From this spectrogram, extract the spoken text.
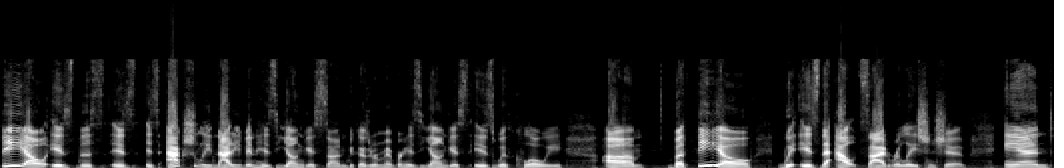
Theo is this is is actually not even his youngest son because remember his youngest is with Khloe, um, but Theo is the outside relationship and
